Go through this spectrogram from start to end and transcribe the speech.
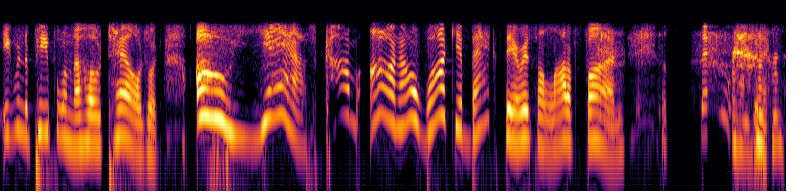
even the people in the hotel was like, "Oh yes, come on, I'll walk you back there. It's a lot of fun."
